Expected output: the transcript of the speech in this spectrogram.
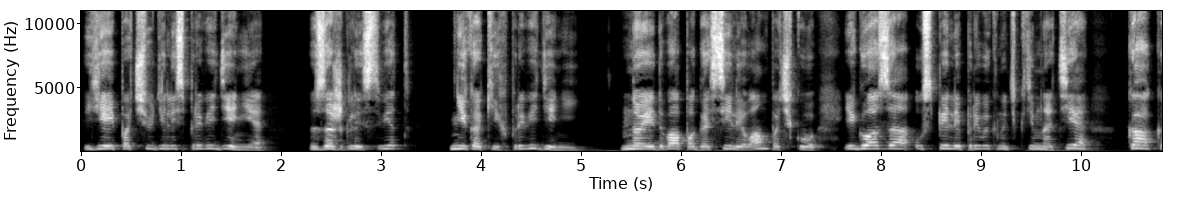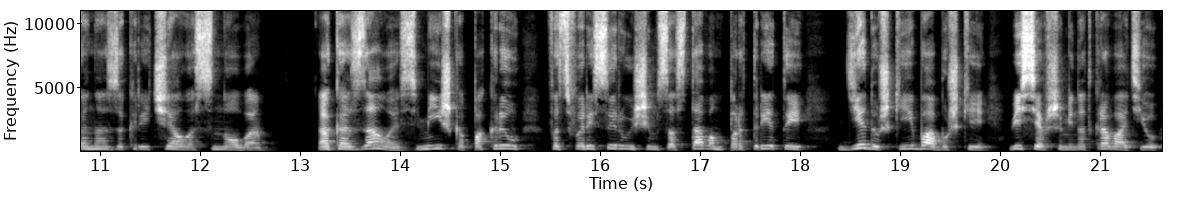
ей почудились привидения. Зажгли свет – никаких привидений. Но едва погасили лампочку, и глаза успели привыкнуть к темноте, как она закричала снова. Оказалось, Мишка покрыл фосфорисирующим составом портреты дедушки и бабушки, висевшими над кроватью,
